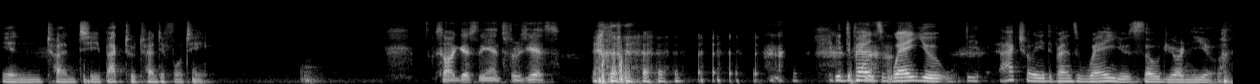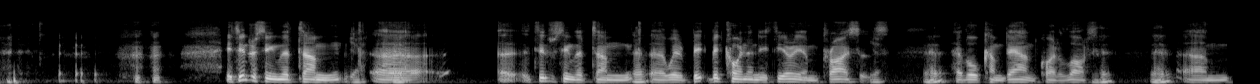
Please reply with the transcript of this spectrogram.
in twenty back to 2014. So I guess the answer is yes. it depends when you actually it depends when you sold your Neo. it's interesting that um, yeah. Uh, uh, it's interesting that um, yeah. uh, where Bitcoin and Ethereum prices yeah. uh-huh. have all come down quite a lot. Uh-huh. Uh-huh. Um,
